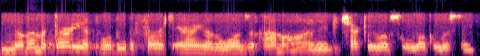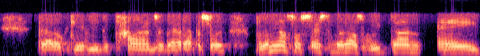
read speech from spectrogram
November 30th will be the first airing of the ones that I'm on. And if you check your local, local listing, that'll give you the times of that episode. But let me also say something else. We've done a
